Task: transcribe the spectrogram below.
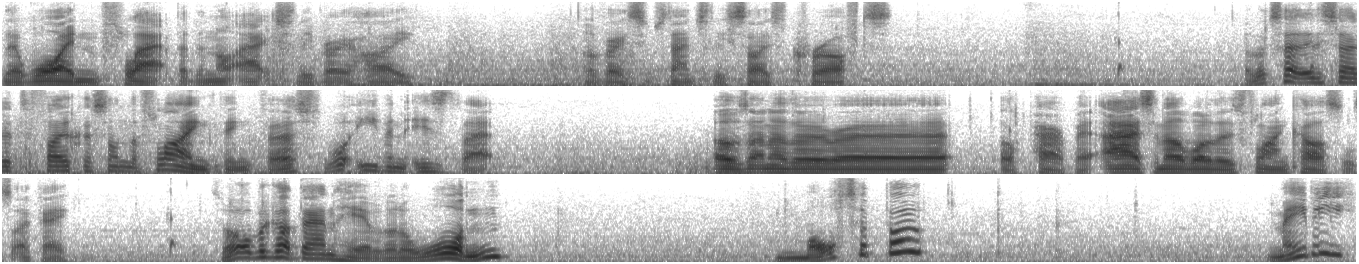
They're wide and flat, but they're not actually very high or very substantially sized crafts. It looks like they decided to focus on the flying thing first. What even is that? Oh, is that another... Uh, oh, parapet. Ah, it's another one of those flying castles. Okay. So what have we got down here? We've got a warden. Motorboat? Maybe?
